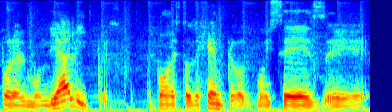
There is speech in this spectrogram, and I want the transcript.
por el Mundial. Y pues te pongo estos ejemplos: Moisés. Eh,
